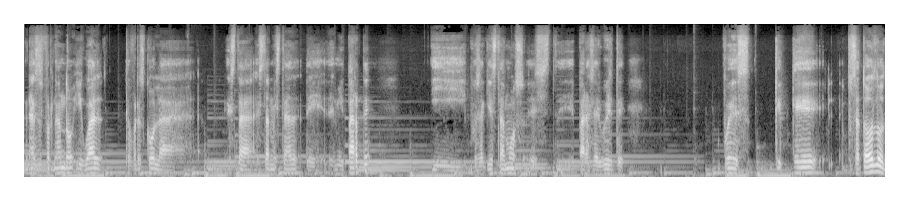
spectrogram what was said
Gracias Fernando, igual te ofrezco la, esta, esta amistad de, mi parte y pues aquí estamos este, para servirte. Pues que, pues a todos los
